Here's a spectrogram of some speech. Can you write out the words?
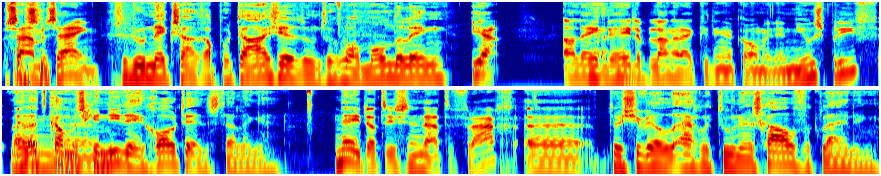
samen Ze- zijn. Ze doen niks aan rapportage, dat doen ze gewoon mondeling. Ja, alleen de hele belangrijke dingen komen in een nieuwsbrief. Maar dat En, kan eh, misschien niet in grote instellingen. Nee, dat is inderdaad de vraag. Eh, Dus je wil eigenlijk toe naar schaalverkleining.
